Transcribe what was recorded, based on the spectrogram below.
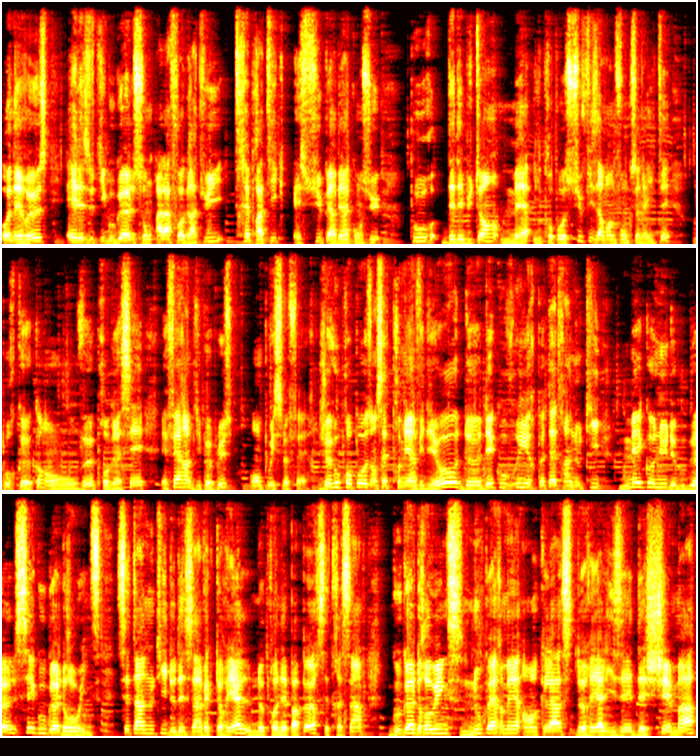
onéreuses. Et les outils Google sont à la fois gratuits, très pratiques et super bien conçus pour des débutants, mais ils proposent suffisamment de fonctionnalités pour que quand on veut progresser et faire un petit peu plus, on puisse le faire. Je vous propose dans cette première vidéo de découvrir peut-être un outil méconnu de Google, c'est Google Drawings. C'est un outil de dessin vectoriel, ne prenez pas peur, c'est très simple. Google Drawings nous permet en classe de réaliser des schémas,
